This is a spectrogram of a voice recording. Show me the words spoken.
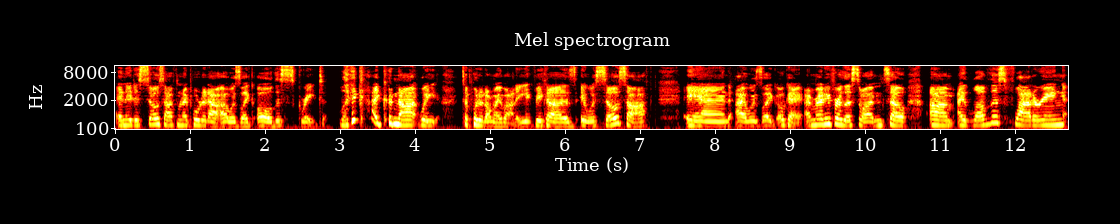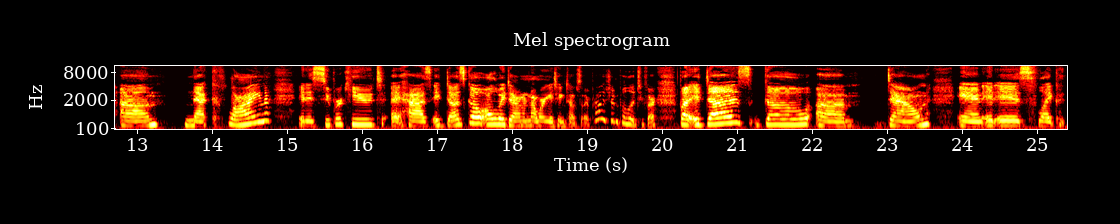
and it is so soft. When I pulled it out, I was like, oh, this is great. Like, I could not wait to put it on my body because it was so soft, and I was like, okay, I'm ready for this one. So um, I love this flattering um, neckline. It is super cute. It has, it does go all the way down. I'm not wearing a tank top, so I probably shouldn't pull it too far, but it does go um, down and it is like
